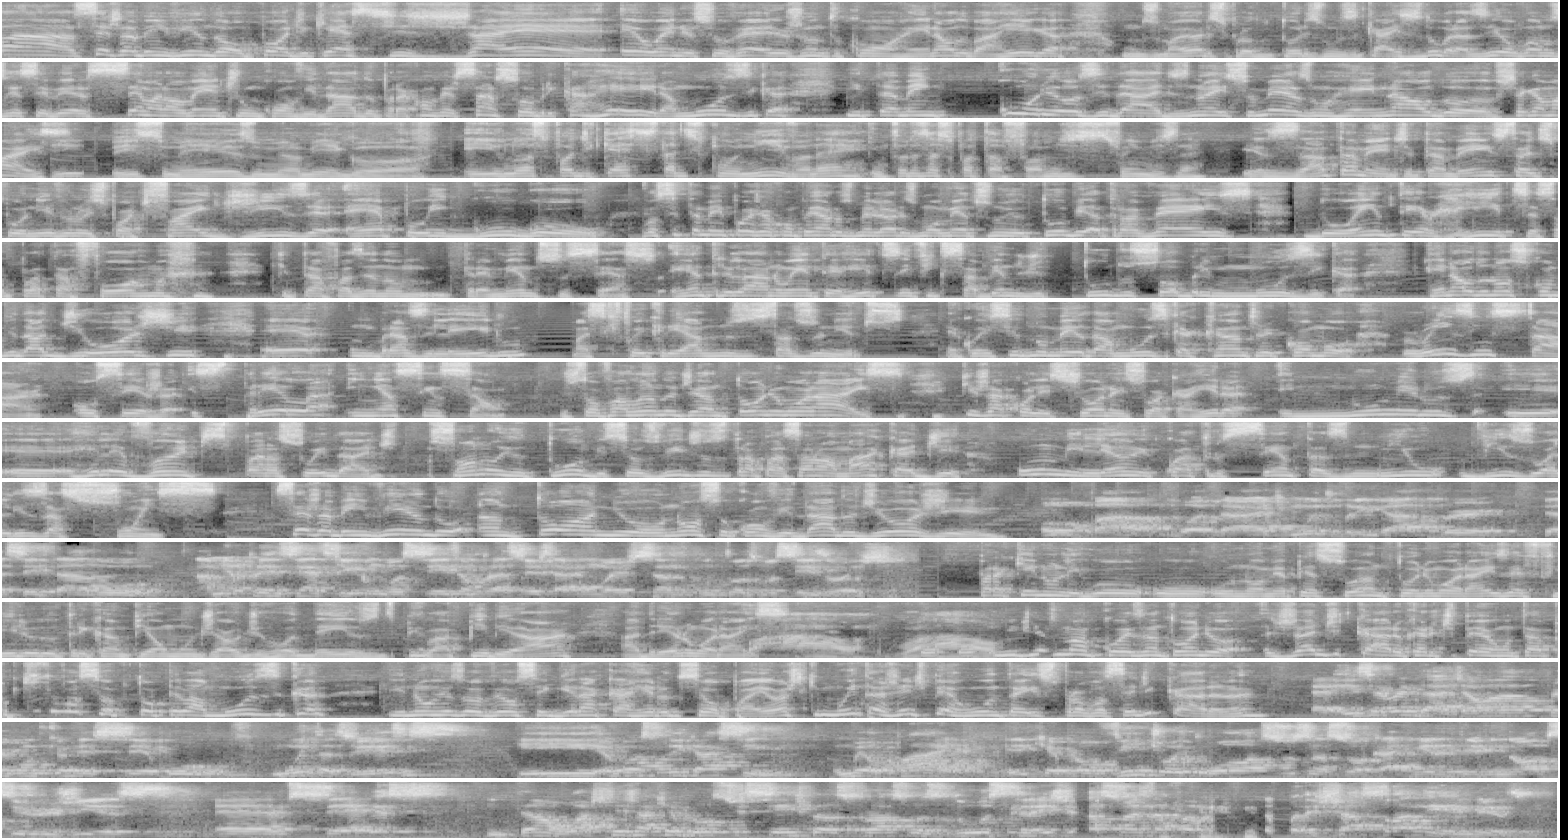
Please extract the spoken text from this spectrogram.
Olá, seja bem-vindo ao podcast Já É. Eu, Enio Silvério, junto com Reinaldo Barriga, um dos maiores produtores musicais do Brasil, vamos receber semanalmente um convidado para conversar sobre carreira, música e também curiosidades, não é isso mesmo, Reinaldo? Chega mais. Isso mesmo, meu amigo. E o nosso podcast está disponível, né, em todas as plataformas de streams, né? Exatamente. Também está disponível no Spotify, Deezer, Apple e Google. Você também pode acompanhar os melhores momentos no YouTube através do Enter Hits, essa plataforma que está fazendo um tremendo sucesso. Entre lá no Enter Hits e fique sabendo de tudo sobre música. Reinaldo, nosso convidado de hoje é um brasileiro mas que foi criado nos Estados Unidos. É conhecido no meio da música country como Rising Star, ou seja, estrela em ascensão. Estou falando de Antônio Moraes, que já coleciona em sua carreira inúmeros eh, relevantes para a sua idade. Só no YouTube, seus vídeos ultrapassaram a marca de 1 milhão e 400 mil visualizações. Seja bem-vindo, Antônio, nosso convidado de hoje. Opa, boa tarde, muito obrigado por ter aceitado a minha presença aqui com vocês. É um prazer estar conversando com todos vocês hoje. Para quem não ligou o, o, nome à pessoa, Antônio Moraes é filho do tricampeão mundial de rodeios pela PBR, Adriano Moraes. Uau, uau. me diz uma coisa, Antônio, já de cara eu quero te perguntar, por que, que você optou pela música e não resolveu seguir a carreira do seu pai? Eu acho que muita gente pergunta isso para você de cara, né? É, isso é verdade, é uma pergunta que eu recebo muitas vezes. E eu posso explicar assim: o meu pai, ele quebrou 28 ossos na sua carreira, teve nove cirurgias é, sérias então, eu acho que ele já quebrou o suficiente pelas próximas duas, três gerações da família. Então, vou deixar só nele mesmo.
